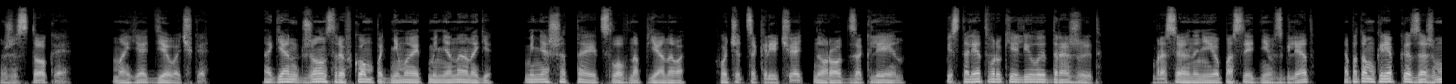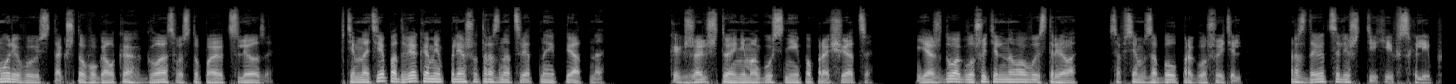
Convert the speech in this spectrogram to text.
Жестокая. Моя девочка. Агент Джонс рывком поднимает меня на ноги. Меня шатает, словно пьяного. Хочется кричать, но рот заклеен. Пистолет в руке Лилы дрожит. Бросаю на нее последний взгляд, а потом крепко зажмуриваюсь, так что в уголках глаз выступают слезы. В темноте под веками пляшут разноцветные пятна. Как жаль, что я не могу с ней попрощаться. Я жду оглушительного выстрела. Совсем забыл про глушитель. Раздается лишь тихий всхлип.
